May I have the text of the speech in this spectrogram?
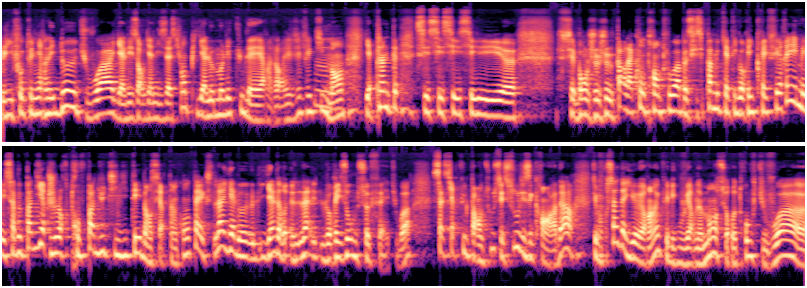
il faut tenir les deux, tu vois. Il y a les organisations, puis il y a le moléculaire. Alors effectivement, hmm. il y a plein de. C'est euh, bon, je, parle à contre-emploi parce que c'est pas mes catégories préférées, mais ça veut pas dire que je leur trouve pas d'utilité dans certains contextes. Là, il y a le, il y a le, le réseau se fait, tu vois. Ça circule par en dessous, c'est sous les écrans radars. C'est pour ça d'ailleurs hein, que les gouvernements se retrouvent, tu vois euh,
